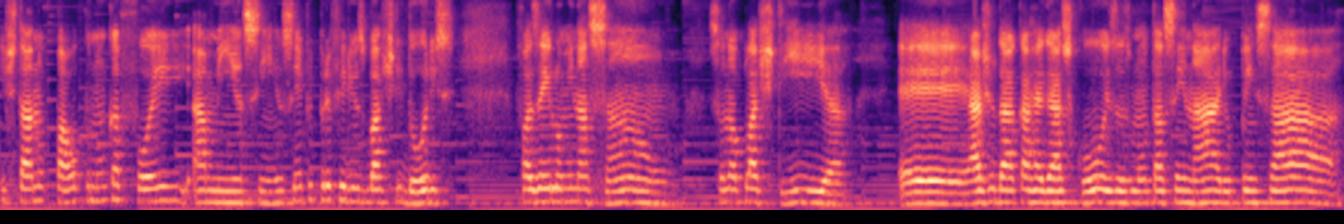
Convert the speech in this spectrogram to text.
estar no palco nunca foi a minha, assim. Eu sempre preferi os bastidores, fazer iluminação, sonoplastia, é, ajudar a carregar as coisas, montar cenário, pensar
